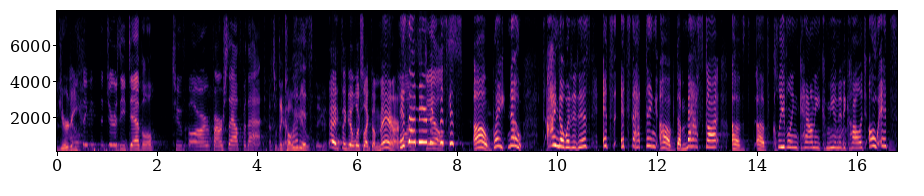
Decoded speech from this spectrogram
Yurdi. I think it's the Jersey Devil. Too far, far south for that. That's what they call What you. is- Hey, I think it looks like the mayor. Is that Mary stilts. McBiscuits? Oh wait, no. I know what it is. It's it's that thing of the mascot of of Cleveland County Community College. Oh, it's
